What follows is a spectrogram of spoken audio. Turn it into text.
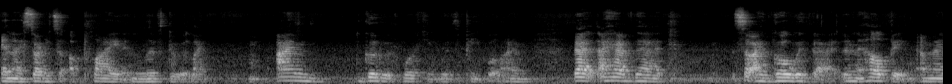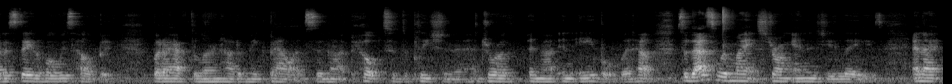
and i started to apply it and live through it like i'm good with working with people i'm that i have that so i go with that and helping i'm at a state of always helping but I have to learn how to make balance and not help to depletion and draw and not enable but help. So that's where my strong energy lays. And I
